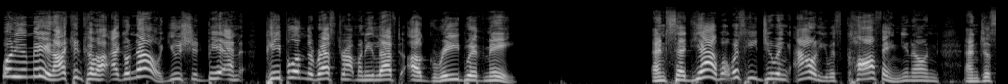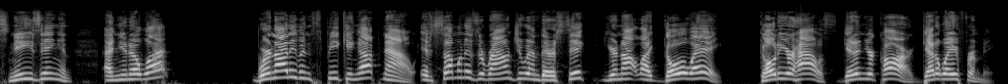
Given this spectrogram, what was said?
What do you mean? I can come out. I go, no, you should be. And people in the restaurant when he left agreed with me and said, yeah, what was he doing out? He was coughing, you know, and, and just sneezing. And, and you know what? We're not even speaking up now. If someone is around you and they're sick, you're not like, go away, go to your house, get in your car, get away from me.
